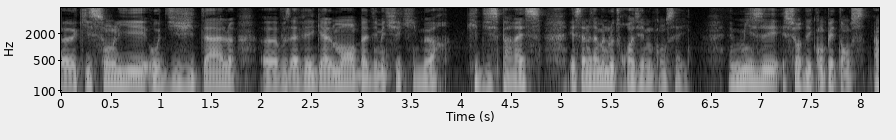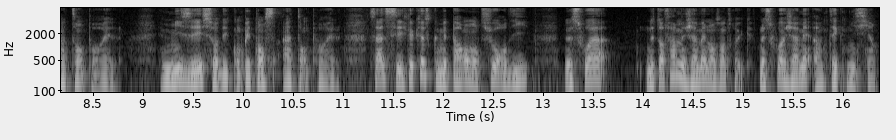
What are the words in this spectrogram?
euh, qui sont liés au digital. Euh, vous avez également bah, des métiers qui meurent, qui disparaissent. Et ça nous amène au troisième conseil. Miser sur des compétences intemporelles. Miser sur des compétences intemporelles. Ça, c'est quelque chose que mes parents m'ont toujours dit. Ne sois ne t'enferme jamais dans un truc. Ne sois jamais un technicien.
